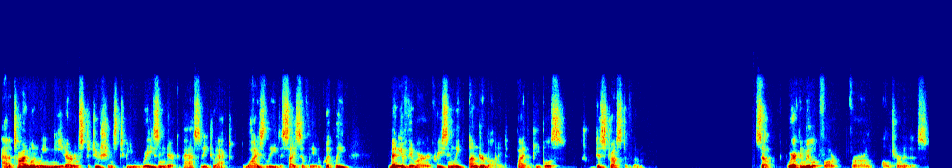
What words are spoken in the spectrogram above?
at a time when we need our institutions to be raising their capacity to act wisely, decisively, and quickly, many of them are increasingly undermined by the people's distrust of them. So, where can we look for, for our alternatives?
